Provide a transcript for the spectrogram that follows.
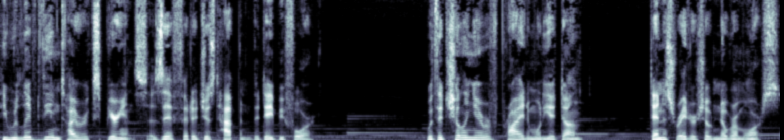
he relived the entire experience as if it had just happened the day before. With a chilling air of pride in what he had done, Dennis Rader showed no remorse.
